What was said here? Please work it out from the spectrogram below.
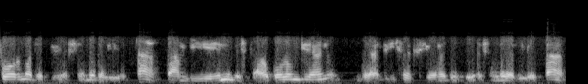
formas de privación de la libertad. También el Estado colombiano realiza acciones de privación de la libertad.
